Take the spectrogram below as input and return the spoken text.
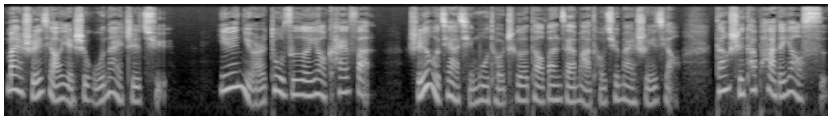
卖水饺也是无奈之举，因为女儿肚子饿要开饭。只有架起木头车到湾仔码头去卖水饺。当时他怕的要死，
